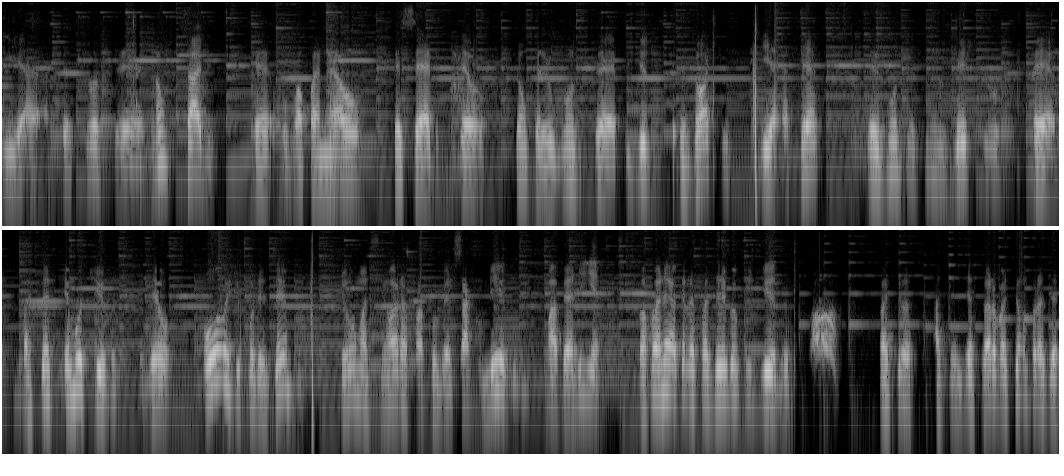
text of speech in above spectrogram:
que as pessoas é, não sabem é, o Papai Noel recebe, entendeu? São perguntas, é, pedidos exóticos e até perguntas que nos deixam é, bastante emotivas, entendeu? Hoje, por exemplo, tem uma senhora para conversar comigo, uma velhinha, Papai Noel, quer fazer meu pedido. Oh, vai ter, atender a senhora, vai ser um prazer.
